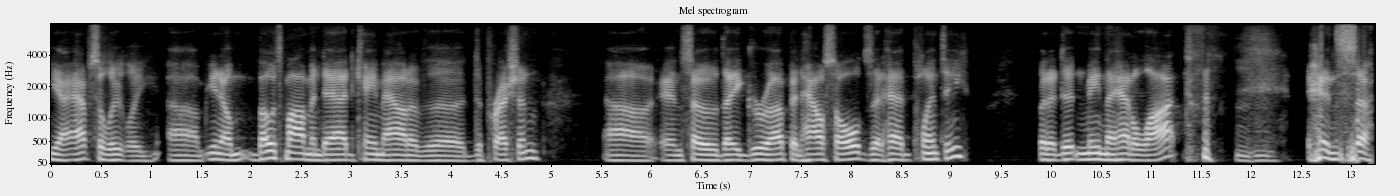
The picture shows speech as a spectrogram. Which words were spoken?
Yeah, absolutely. Um, you know, both mom and dad came out of the depression. Uh, and so they grew up in households that had plenty but it didn't mean they had a lot. mm-hmm. And so,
